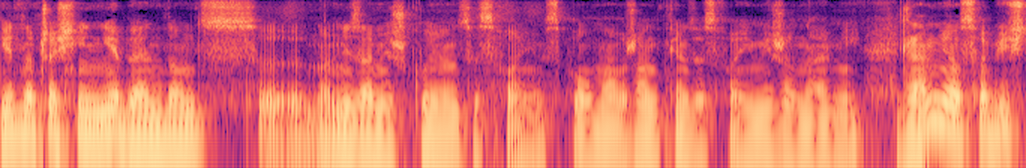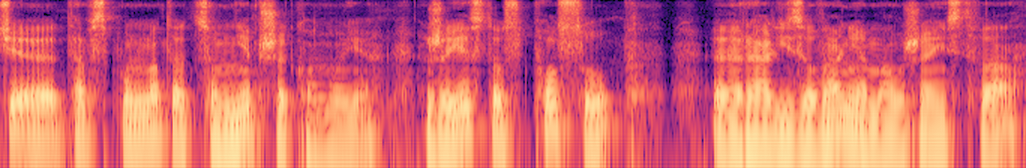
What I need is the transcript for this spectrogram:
jednocześnie nie będąc, no, nie zamieszkując ze swoim współmałżonkiem, ze swoimi żonami. Dla mnie osobiście ta wspólnota, co mnie przekonuje, że jest to sposób e, realizowania małżeństwa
